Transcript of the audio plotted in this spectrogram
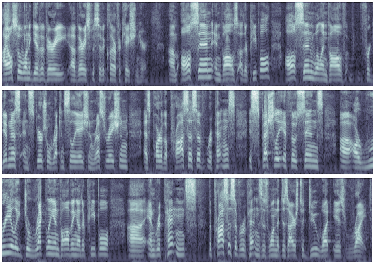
I also want to give a very, a very specific clarification here. Um, all sin involves other people. All sin will involve forgiveness and spiritual reconciliation, restoration as part of a process of repentance, especially if those sins uh, are really directly involving other people. Uh, and repentance, the process of repentance is one that desires to do what is right.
